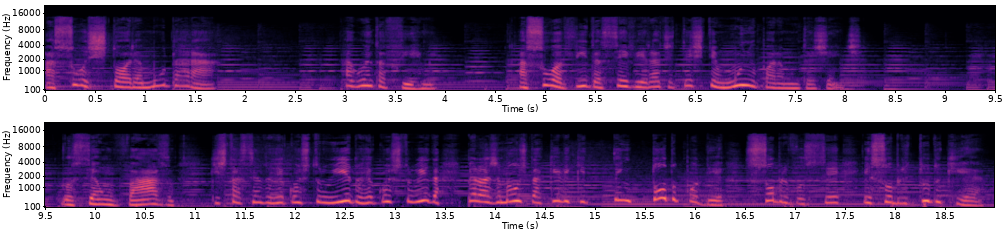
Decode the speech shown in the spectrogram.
a sua história mudará. Aguenta firme. A sua vida servirá de testemunho para muita gente. Você é um vaso que está sendo reconstruído, reconstruída pelas mãos daquele que tem todo o poder sobre você e sobre tudo que é.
